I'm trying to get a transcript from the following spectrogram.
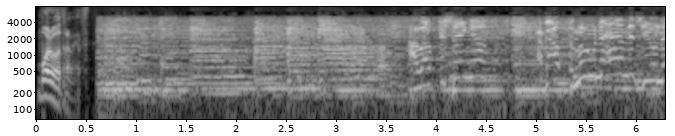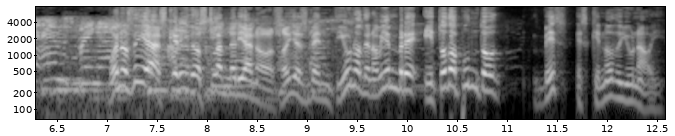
Vuelvo otra vez. Buenos días, queridos clanderianos. Hoy es 21 de noviembre y todo a punto... ¿Ves? Es que no doy una hoy.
